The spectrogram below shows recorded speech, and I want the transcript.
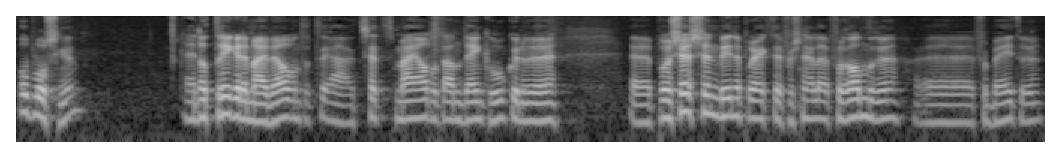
oplossingen. En dat triggerde mij wel, want het, ja, het zet mij altijd aan het denken hoe kunnen we uh, processen binnen projecten versnellen, veranderen, uh, verbeteren.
